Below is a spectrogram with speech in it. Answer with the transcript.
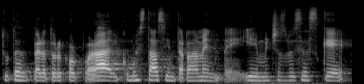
tu temperatura corporal, cómo estás internamente. Y hay muchas veces que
